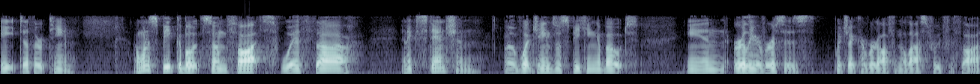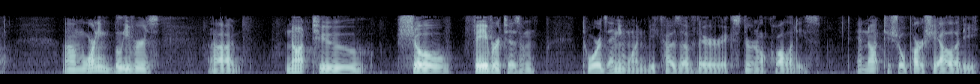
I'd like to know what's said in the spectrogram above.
8 to 13. I want to speak about some thoughts with uh, an extension of what James was speaking about in earlier verses, which I covered off in the last Food for Thought. Um, warning believers uh, not to show favoritism towards anyone because of their external qualities, and not to show partiality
